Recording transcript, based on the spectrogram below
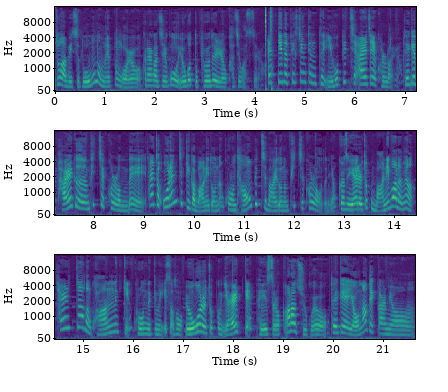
조합이 진짜 너무너무 예쁜 거예요. 그래가지고 이것도 보여드리려고 가지고 왔어요. 에뛰드 픽싱 틴트 2호 피치 RG 컬러예요. 되게 밝은 피치 컬러인데 살짝 오렌지기가 많이 도는 그런 다운 피치 많이 도는 피치 컬러거든요. 그래서 얘를 조금 많이 바르면 살짝은 과한 느낌? 그런 느낌이 있어서 이거를 조금 얇게 베이스로 깔아주고요. 되게 연하게 깔면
